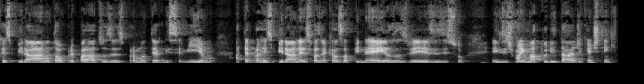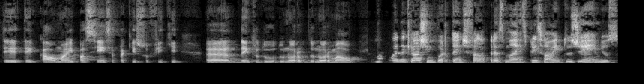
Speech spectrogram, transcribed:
respirar, não estavam preparados às vezes para manter a glicemia, até para respirar, né? Eles fazem aquelas apneias às vezes. Isso existe uma imaturidade que a gente tem que ter, ter calma e paciência para que isso fique uh, dentro do, do, do, normal. Uma coisa que eu acho importante falar para as mães, principalmente dos gêmeos,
